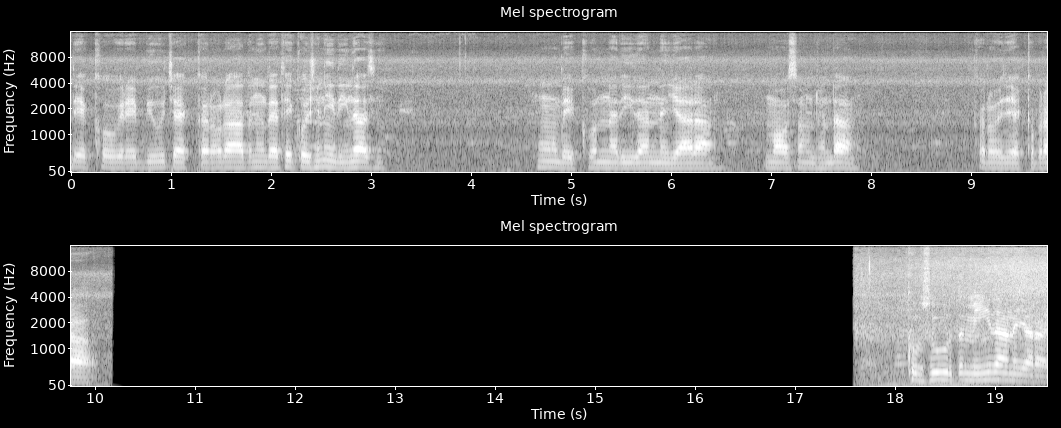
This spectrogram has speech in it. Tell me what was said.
ਦੇਖੋ ਵੀਰੇ ਵਿਊ ਚੈੱਕ ਕਰੋ, ਰਾਤ ਨੂੰ ਤਾਂ ਇੱਥੇ ਕੁਝ ਨਹੀਂ ਦਿੰਦਾ ਸੀ। ਹੁਣ ਦੇਖੋ ਨਦੀ ਦਾ ਨਜ਼ਾਰਾ, ਮੌਸਮ ਠੰਡਾ। ਕਰੋ ਜੇ ਇੱਕ ਭਰਾ। ਖੂਬਸੂਰਤ ਮੀਂਹ ਦਾ ਨਜ਼ਾਰਾ।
